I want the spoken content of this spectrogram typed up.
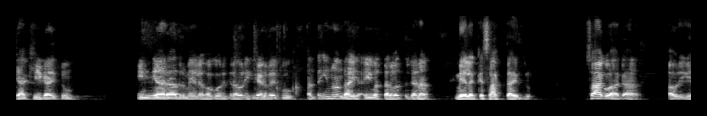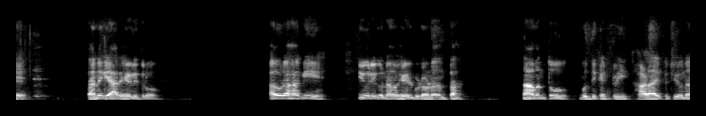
ಯಾಕೆ ಹೀಗಾಯ್ತು? ಇನ್ಯಾರಾದ್ರೂ ಮೇಲೆ ಹೋಗೋರಿದ್ರೆ ಅವ್ರಿಗೆ ಹೇಳ್ಬೇಕು ಅಂತ ಇನ್ನೊಂದು ಐ ಐವತ್ತರವತ್ತು ಜನ ಮೇಲಕ್ಕೆ ಸಾಕ್ತಾ ಇದ್ರು. ಸಾಗುವಾಗ ಅವರಿಗೆ ತನಗೆ ಯಾರು ಹೇಳಿದ್ರು, ಅವರ ಹಾಗೆ ಇವರಿಗೂ ನಾವು ಹೇಳ್ಬಿಡೋಣ ಅಂತ. ನಾವಂತೂ ಬುದ್ಧಿ ಕೆಟ್ವಿ, ಹಾಳಾಯ್ತು ಜೀವನ.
